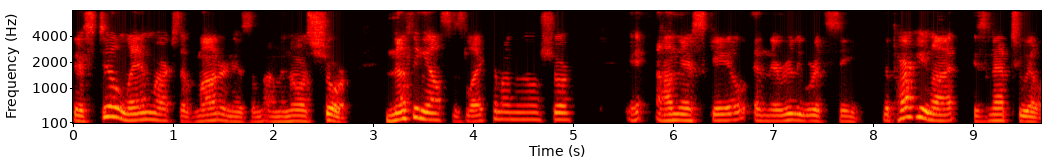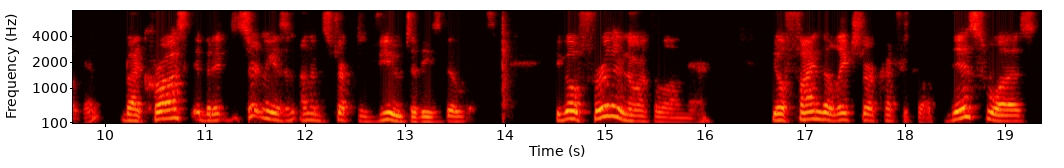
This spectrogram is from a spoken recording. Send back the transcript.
They're still landmarks of modernism on the North Shore. Nothing else is like them on the North Shore on their scale, and they're really worth seeing. The parking lot is not too elegant but across, but it certainly is an unobstructed view to these buildings. If you go further north along there, you'll find the Lakeshore Country Club. This was,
